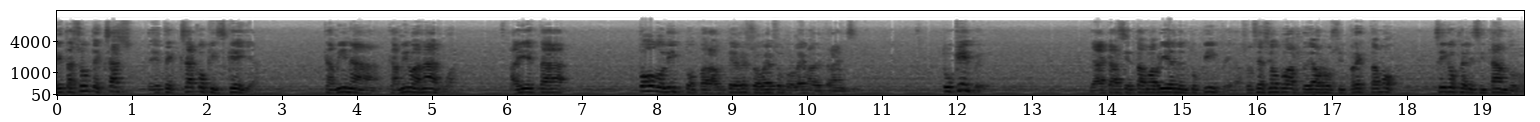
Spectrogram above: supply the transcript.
La estación Texas, eh, Texaco Quisqueya, camina, camino a Nagua. Ahí está todo listo para usted resolver su problema de tránsito. Tuquipe, ya casi estamos abriendo en Tuquipe, Asociación de Ahorros y Préstamos, sigo felicitándolo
